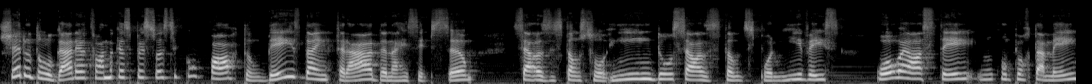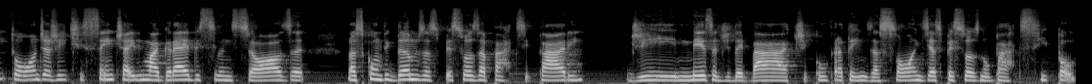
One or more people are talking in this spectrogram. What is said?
O cheiro do lugar é a forma que as pessoas se comportam, desde a entrada na recepção, se elas estão sorrindo, se elas estão disponíveis, ou elas têm um comportamento onde a gente sente aí uma greve silenciosa. Nós convidamos as pessoas a participarem de mesa de debate, confraternizações, e as pessoas não participam.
